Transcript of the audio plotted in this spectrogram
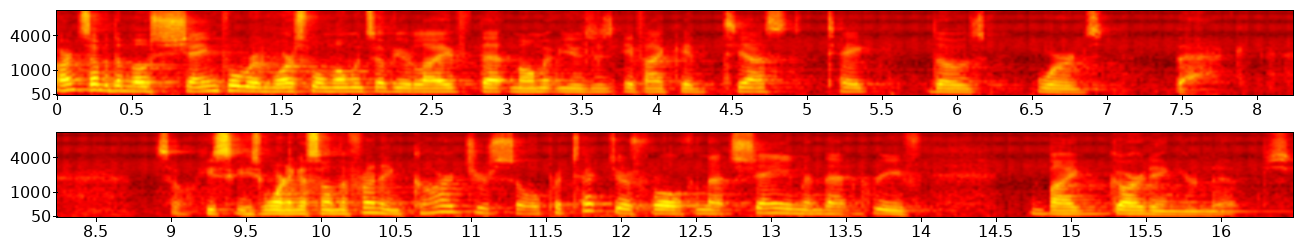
Aren't some of the most shameful, remorseful moments of your life that moment uses, if I could just take those words back? So he's, he's warning us on the front end guard your soul, protect your soul from that shame and that grief by guarding your lips.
